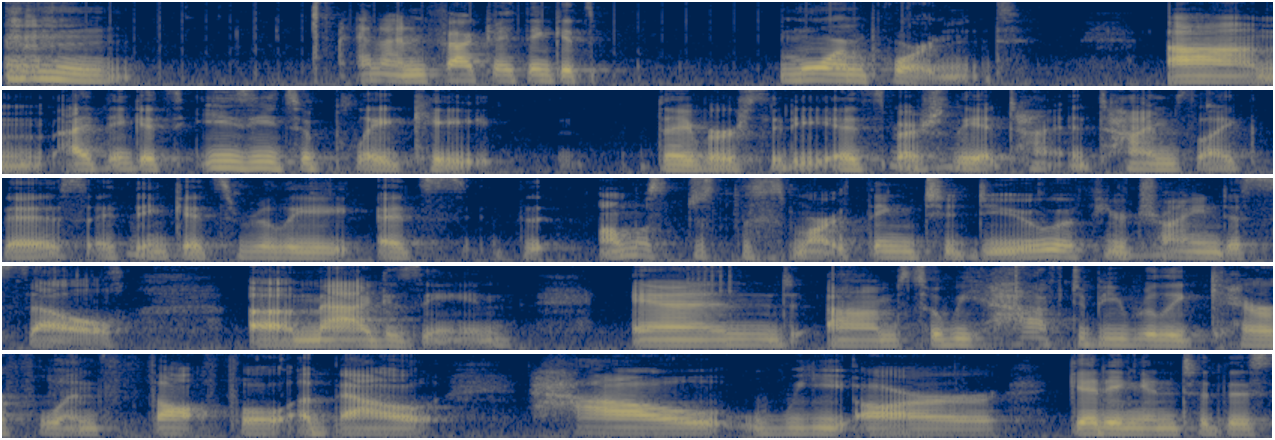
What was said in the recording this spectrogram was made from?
and in fact, I think it's more important. Um, I think it's easy to placate diversity, especially at, ti- at times like this. I think it's really it's the, almost just the smart thing to do if you're trying to sell a magazine. And um, so we have to be really careful and thoughtful about how we are getting into this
